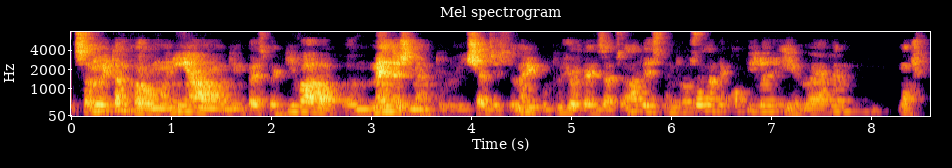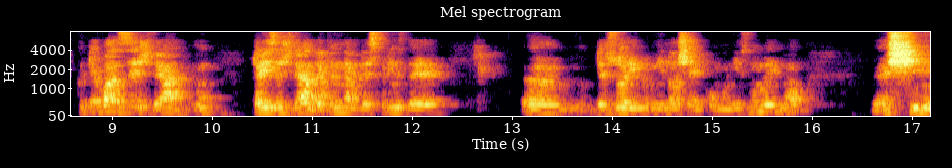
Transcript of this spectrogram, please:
Să nu uităm că România, din perspectiva managementului și a gestionării culturii organizaționale, este într-o zonă de copilărie. Noi avem, nu știu, câteva zeci de ani, nu? 30 de ani de când ne-am desprins de, de zorii luminoși ai comunismului, nu? Și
